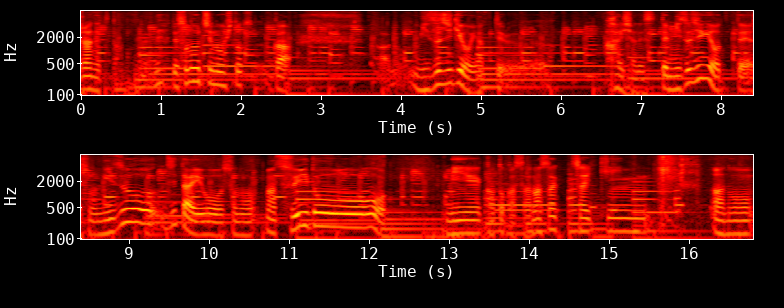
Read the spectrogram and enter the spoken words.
連ねてたんだよね。でそのうちの一つがあの水事業をやってる会社です。で水事業ってその水を自体をその、まあ、水道を民営化とかさ、まあ、最近あの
